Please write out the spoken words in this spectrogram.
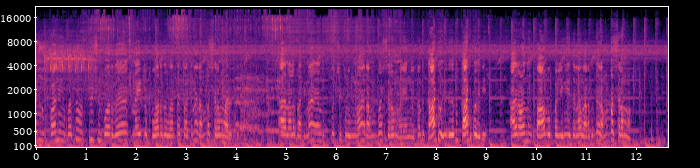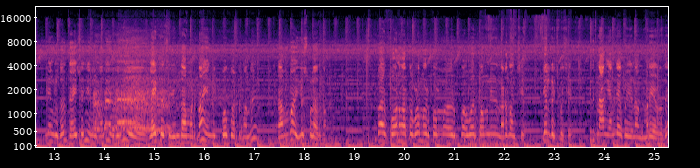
எங்கள் குழந்தைங்க பார்த்தா டியூஷன் போகிறது நைட்டில் போகிறது வரத பார்த்தீங்கன்னா ரொம்ப சிரமமாக இருக்குது அதனால் பார்த்தீங்கன்னா அந்த பூச்சி புழுங்கெலாம் ரொம்ப சிரமம். எங்களுக்கு வந்து காட்டு இது வந்து காட்டு பகுதி அதனால வந்து பாம்பு பள்ளிங்க இதெல்லாம் வர்றதுக்கு ரொம்ப சிரமம். எங்களுக்கு வந்து தயவு செஞ்சு எங்களுக்கு வந்து இதுக்கு வந்து லைட் வசதி இருந்தால் மட்டும்தான் எங்களுக்கு போக்குவரத்துக்கு வந்து ரொம்ப யூஸ்ஃபுல்லாக இருக்கும். இப்போ போன வாரத்தில் கூட ஒரு பொம் ஒரு பொ- ஒரு பொம்மு நடந்து வந்துச்சு தேல் கடிச்சு போச்சு. இதுக்கு நாங்கள் எங்கே போய் நாங்கள் முறையிடுறது?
